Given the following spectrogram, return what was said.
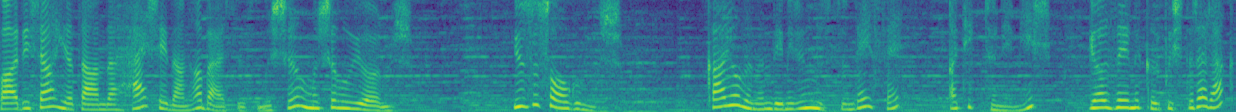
Padişah yatağında her şeyden habersiz mışıl mışıl uyuyormuş. Yüzü solgunmuş. Karyolanın demirinin üstünde ise Atik tünemiş, gözlerini kırpıştırarak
